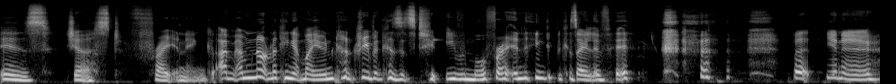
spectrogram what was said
is just frightening. I'm, I'm not looking at my own country because it's too, even more frightening because I live here. but, you know,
